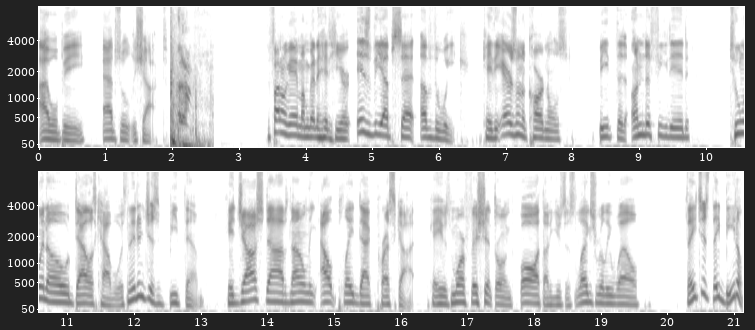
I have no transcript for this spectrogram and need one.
I will be absolutely shocked. The final game I'm going to hit here is the upset of the week. Okay, the Arizona Cardinals beat the undefeated 2 0 Dallas Cowboys. And they didn't just beat them. Okay, Josh Dobbs not only outplayed Dak Prescott, okay, he was more efficient throwing the ball. I thought he used his legs really well. They just they beat him.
